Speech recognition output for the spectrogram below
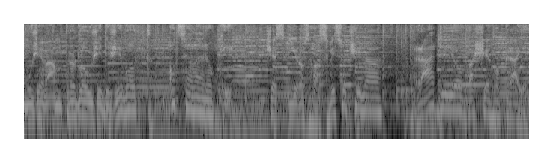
Může vám prodloužit život o celé roky. Český rozhlas Vysočina, rádio vašeho kraje.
